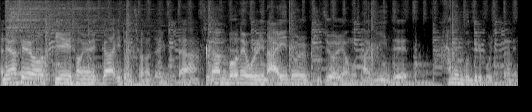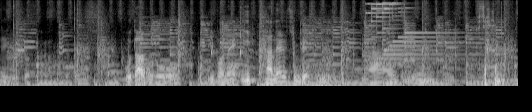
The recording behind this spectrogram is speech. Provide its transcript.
안녕하세요. DA 성형외과 이동천 원장입니다. 지난번에 올린 아이돌 비주얼 영상이 이제 많은 분들이 보셨다는 얘기를 들었어요. 그래서 그 보답으로 이번에 2탄을 준비했습니다. 자, 지금 시작합니다.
